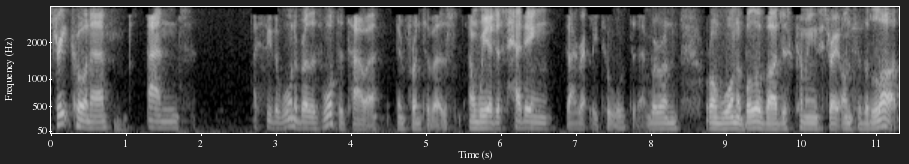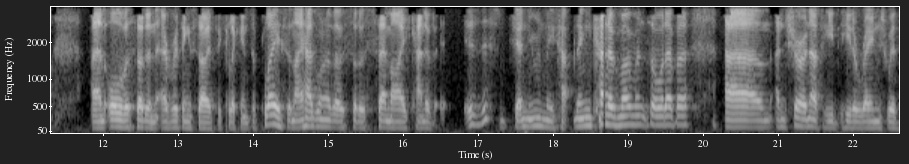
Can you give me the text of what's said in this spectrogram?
street corner and I see the Warner Brothers water tower in front of us, and we are just heading directly towards it. We're on we're on Warner Boulevard, just coming straight onto the lot, and all of a sudden everything started to click into place. And I had one of those sort of semi kind of is this genuinely happening kind of moments or whatever. Um, and sure enough, he'd he'd arranged with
